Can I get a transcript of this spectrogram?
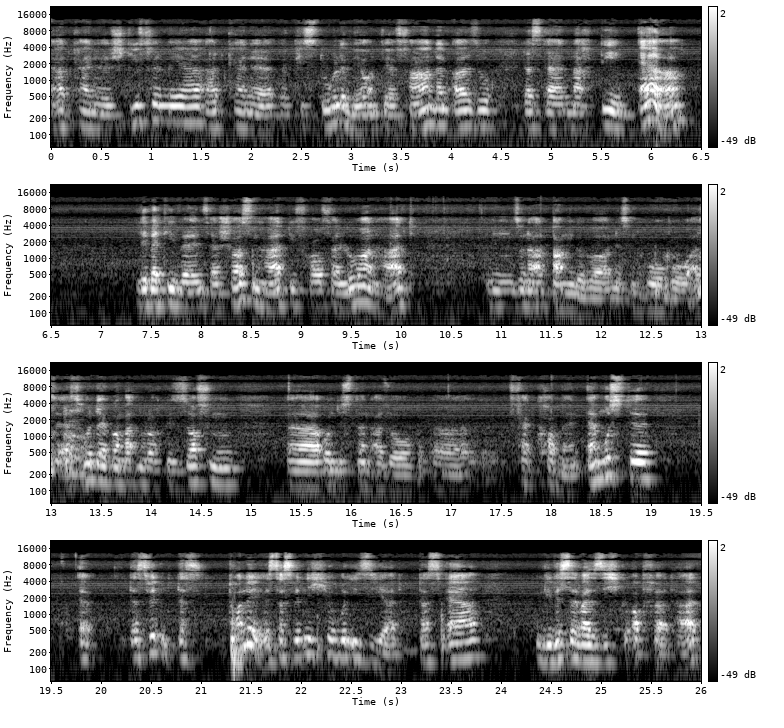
er hat keine Stiefel mehr, er hat keine äh, Pistole mehr und wir erfahren dann also, dass er, nachdem er Liberty Valance erschossen hat, die Frau verloren hat, so eine Art Bam geworden ist, ein Hobo. Also er ist runtergekommen, hat nur noch gesoffen äh, und ist dann also äh, verkommen. Er musste, äh, das, wird, das Tolle ist, das wird nicht heroisiert, dass er in gewisser Weise sich geopfert hat.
